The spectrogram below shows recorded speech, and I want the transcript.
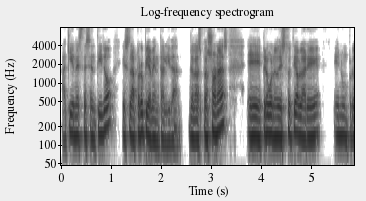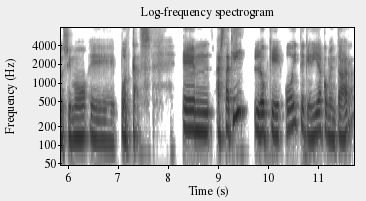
aquí en este sentido es la propia mentalidad de las personas, eh, pero bueno, de esto te hablaré en un próximo eh, podcast. Em, hasta aquí lo que hoy te quería comentar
